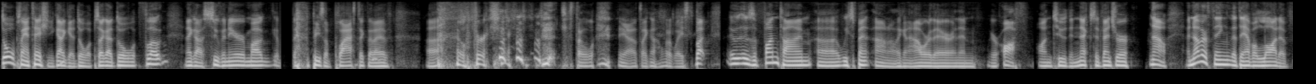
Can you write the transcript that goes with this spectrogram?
Dole Plantation. You got to get Dole whip. So I got Dole whip float, and I got a souvenir mug, a piece of plastic that I have uh, over. Just a yeah, it's like oh, what a waste. But it was, it was a fun time. Uh, we spent I don't know like an hour there, and then we were off onto the next adventure. Now another thing that they have a lot of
